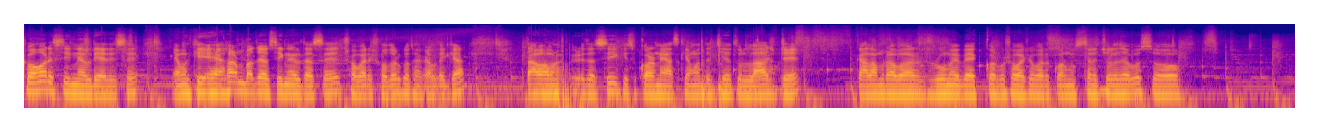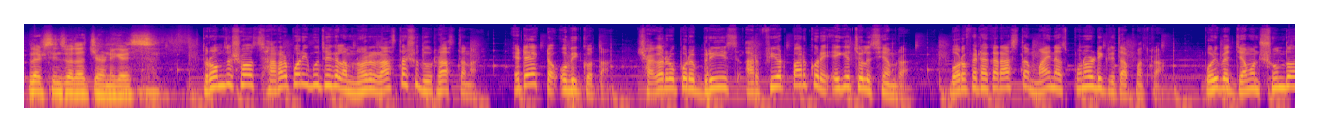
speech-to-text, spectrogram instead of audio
শহরে সিগন্যাল দিয়ে দিছে। এমনকি অ্যালার্ম বাজার সিগন্যাল আছে সবাই সতর্ক থাকার লেগা। তাও আমরা ফিরে যাচ্ছি, কিছু কারণে আজকে আমাদের যেহেতু লাস্ট ডে কাল আমরা আবার রুমে ব্যাক করব, সবাই সবার কর্মস্থানে চলে যাব। So let's enjoy that journey guys রমজা শহর ছাড়ার পরই বুঝে গেলাম নরের রাস্তা শুধু রাস্তা না এটা একটা অভিজ্ঞতা। সাগরের উপরে ব্রিজ আর ফিয়ট পার করে এগিয়ে চলেছি আমরা। বরফে ঢাকা রাস্তা মাইনাস পনেরো ডিগ্রি তাপমাত্রা। পরিবেশ যেমন সুন্দর,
